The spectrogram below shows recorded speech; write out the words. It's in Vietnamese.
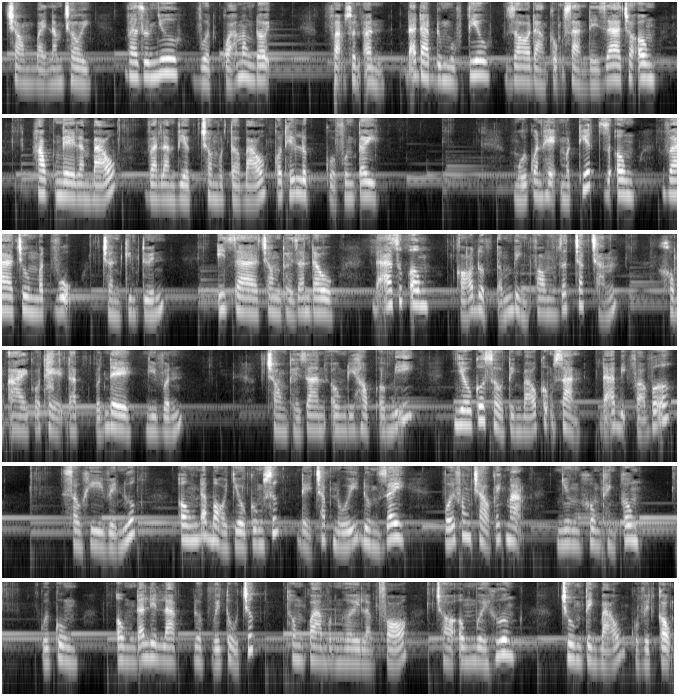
Trong 7 năm trời, và dường như vượt quá mong đợi, Phạm Xuân Ẩn đã đạt được mục tiêu do Đảng Cộng sản đề ra cho ông, học nghề làm báo và làm việc cho một tờ báo có thế lực của phương Tây. Mối quan hệ mật thiết giữa ông và trùm mật vụ Trần Kim Tuyến, ít ra trong thời gian đầu, đã giúp ông có được tấm bình phong rất chắc chắn, không ai có thể đặt vấn đề nghi vấn. Trong thời gian ông đi học ở Mỹ, nhiều cơ sở tình báo cộng sản đã bị phá vỡ. Sau khi về nước, ông đã bỏ nhiều công sức để chấp nối đường dây với phong trào cách mạng nhưng không thành công. Cuối cùng, ông đã liên lạc được với tổ chức thông qua một người làm phó cho ông Mười Hương, chùm tình báo của Việt Cộng.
